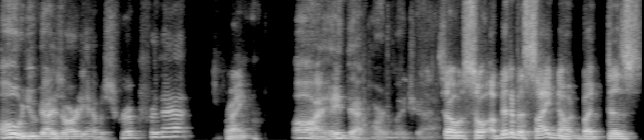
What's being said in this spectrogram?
oh, you guys already have a script for that? Right. Oh, I hate that part of my job. So, so a bit of a side note, but does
